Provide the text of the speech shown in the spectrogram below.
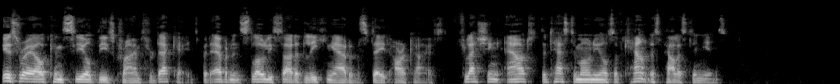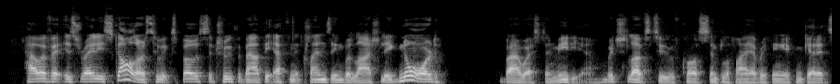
Israel concealed these crimes for decades, but evidence slowly started leaking out of the state archives, fleshing out the testimonials of countless Palestinians However, Israeli scholars who exposed the truth about the ethnic cleansing were largely ignored by Western media, which loves to, of course, simplify everything it can get its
